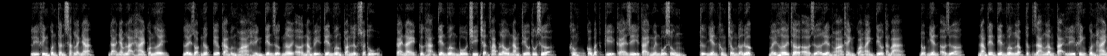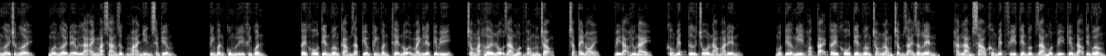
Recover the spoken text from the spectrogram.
Lý khinh quân thần sắc lạnh nhạt, đã nhắm lại hai con người lấy giọt nước kia cảm ứng hóa hình tiên dược nơi ở năm vị tiên vương toàn lực xuất thủ, cái này cực hạn tiên vương bố trí trận pháp lâu năm thiếu tu sửa, không có bất kỳ cái gì tài nguyên bổ sung, tự nhiên không chống đỡ được, mấy hơi thở ở giữa liền hóa thành quang ảnh tiêu tàn bá, đột nhiên ở giữa, năm tên tiên vương lập tức giáng lâm tại lý khinh quân hai người trước người, mỗi người đều là ánh mắt sáng rực mà nhìn xem kiếm. Kinh vân cùng lý khinh quân. Tây khô tiên vương cảm giác kiếm kinh vân thể nội mãnh liệt kiếm ý, trong mắt hơi lộ ra một vòng ngưng trọng, chắp tay nói, vị đạo hữu này, không biết từ chỗ nào mà đến. Một tia nghi hoặc tại cây khô tiên vương trong lòng chậm rãi dâng lên hắn làm sao không biết phi tiên vực ra một vị kiếm đạo tiên vương?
